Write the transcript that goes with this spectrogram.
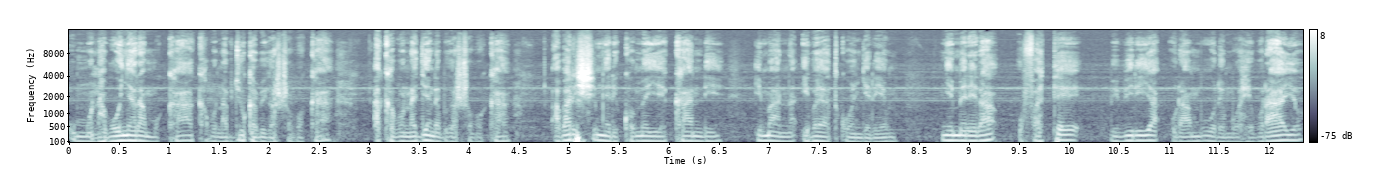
umuntu abonye aramuka akabona abyuka bigashoboka akabona agenda bigashoboka aba ari ishimwe rikomeye kandi imana iba yatwongereyemo. Nyemerera ufate bibiliya urambure mu baheburayo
